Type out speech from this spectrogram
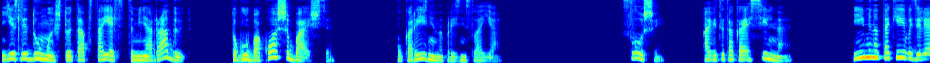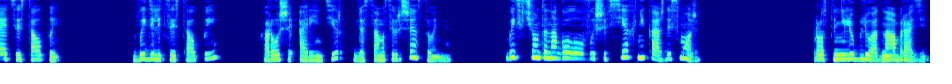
Если думаешь, что это обстоятельство меня радует, то глубоко ошибаешься. Укоризненно произнесла я. Слушай, а ведь ты такая сильная. И именно такие выделяются из толпы. Выделиться из толпы – хороший ориентир для самосовершенствования. Быть в чем-то на голову выше всех не каждый сможет. Просто не люблю однообразие.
